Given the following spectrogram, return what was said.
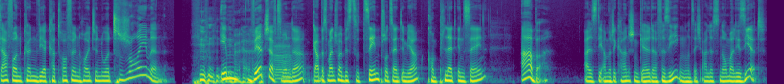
Davon können wir Kartoffeln heute nur träumen. Im Wirtschaftswunder gab es manchmal bis zu 10% im Jahr, komplett insane. Aber als die amerikanischen Gelder versiegen und sich alles normalisiert,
